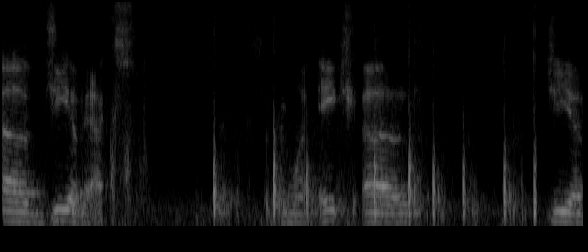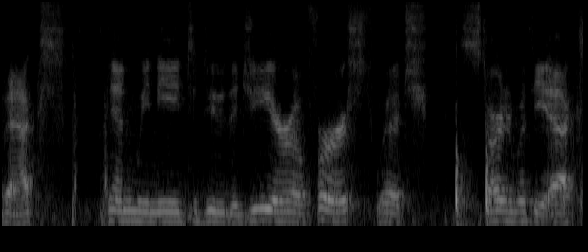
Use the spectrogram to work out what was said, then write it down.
of g of x. So we want h of g of x. Then we need to do the g arrow first, which started with the x,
